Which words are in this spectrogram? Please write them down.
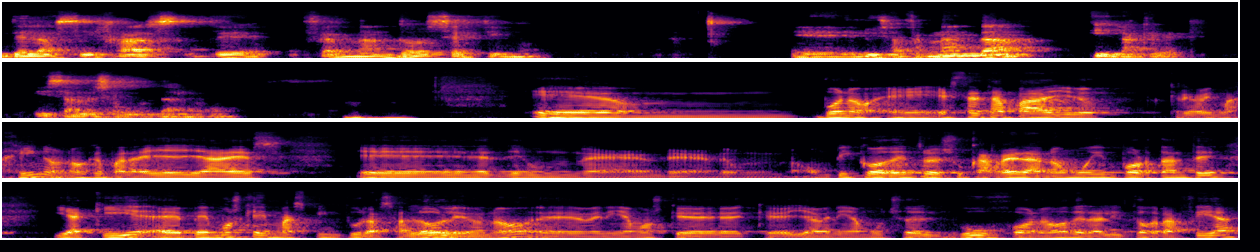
de las hijas de Fernando VII, eh, Luisa Fernanda y la que Isabel II. Em, bueno, eh, esta etapa yo creo, imagino, ¿no? que para ella ya es eh, de, un, eh, un, pico dentro de su carrera ¿no? muy importante. Y aquí eh, vemos que hay más pinturas al óleo, ¿no? veníamos que, que, ella venía mucho del dibujo, ¿no? de la litografía.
